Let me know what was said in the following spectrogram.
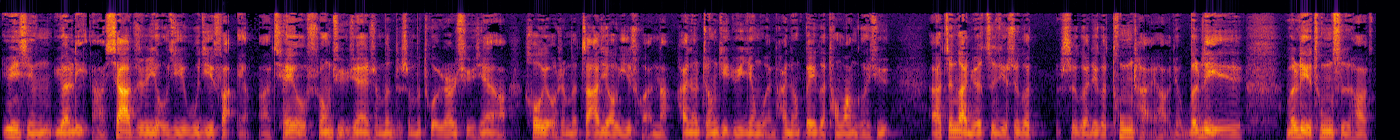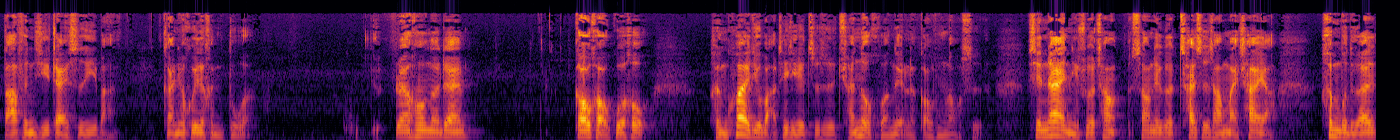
运行原理啊，下知有机无机反应啊，前有双曲线什么什么椭圆曲线啊，后有什么杂交遗传呐，还能整几句英文，还能背个《滕王阁序》啊，真感觉自己是个是个这个通才哈，就文理文理通吃哈，达芬奇在世一般，感觉会的很多。然后呢，在高考过后。很快就把这些知识全都还给了高中老师。现在你说上上这个菜市场买菜呀，恨不得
